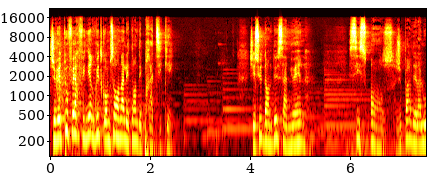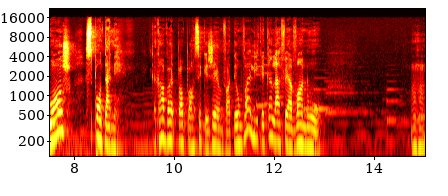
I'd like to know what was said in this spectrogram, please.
Je vais tout faire finir vite, comme ça on a le temps de pratiquer. Je suis dans 2 Samuel 6, 11. Je parle de la louange spontanée. Quelqu'un va pas penser que j'ai inventé. On va lire, quelqu'un l'a fait avant nous. Mhm.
